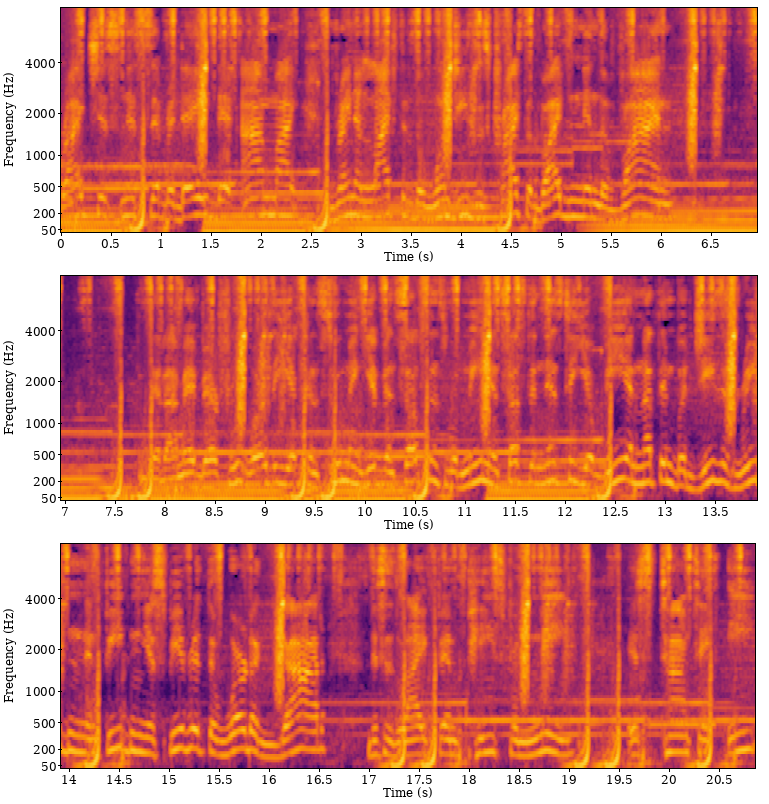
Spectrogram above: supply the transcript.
righteousness every day that I might reign in life through the one Jesus Christ abiding in the vine that I may bear fruit worthy of consuming, giving substance with meaning, sustenance to your being, nothing but Jesus reading and feeding your spirit, the word of God. This is life and peace for me. It's time to eat.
